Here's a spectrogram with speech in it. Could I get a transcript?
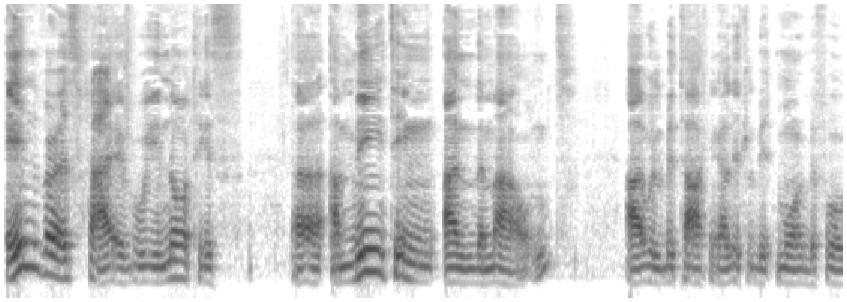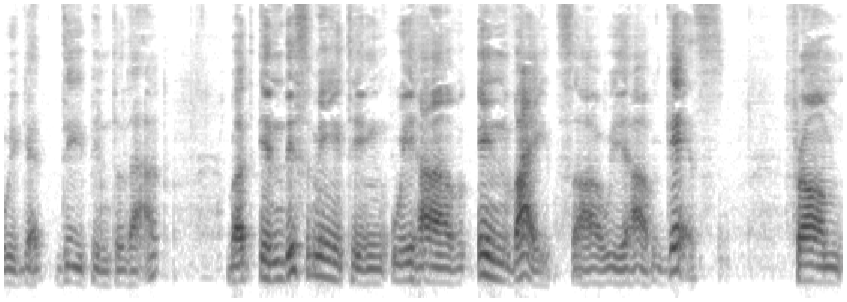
in verse 5 we notice uh, a meeting on the mount. I will be talking a little bit more before we get deep into that. But in this meeting, we have invites, or we have guests from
